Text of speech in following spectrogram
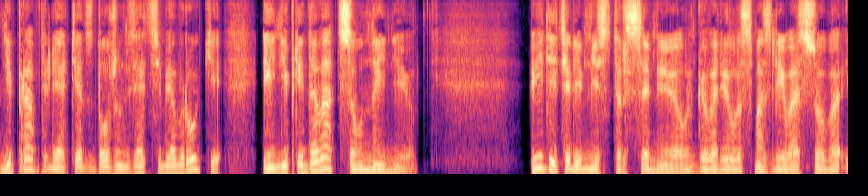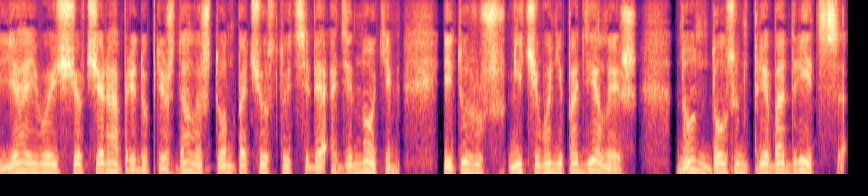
Не правда ли отец должен взять себя в руки и не предаваться унынию? «Видите ли, мистер Сэмюэл, — говорила смазливая особа, — я его еще вчера предупреждала, что он почувствует себя одиноким, и тут уж ничего не поделаешь, но он должен приободриться.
